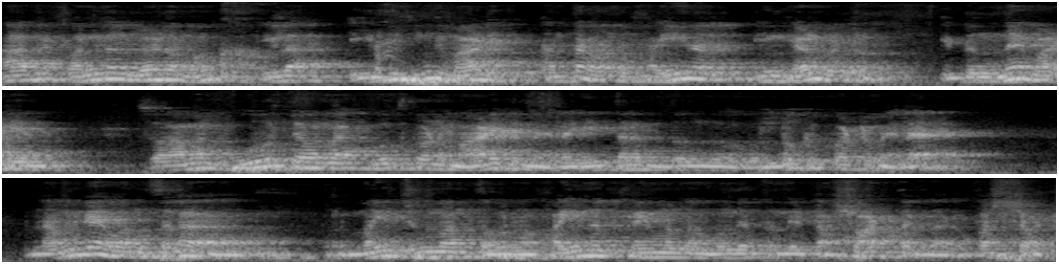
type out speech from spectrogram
ಆದ್ರೆ ಫೈನಲ್ ಮೇಡಮ್ ಇಲ್ಲ, ಇದು ಹಿಂಗ್ ಮಾಡಿ ಅಂತ ಒಂದು ಫೈನಲ್ ಹಿಂಗ್ ಹೇಳ್ಬಿಟ್ರು. ಇದನ್ನೇ ಮಾಡಿ ಅಂತ. ಸೊ ಆಮೇಲೆ ಪೂರ್ತಿ ಅವ್ರನ್ನ ಕೂತ್ಕೊಂಡು ಮಾಡಿದ ಮೇಲೆ, ಈ ತರದ್ದೊಂದು ಲುಕ್ ಕೊಟ್ಟ ಮೇಲೆ ನಮ್ಗೆ ಒಂದ್ಸಲ ಮೈ ಜುಮ್ ಅಂತ ಅವ್ರನ್ನ ಫೈನಲ್ ಫ್ರೇಮ್ ಅನ್ನ ಮುಂದೆ ತಂದಿಟ್ಟು ಆ ಶಾರ್ಟ್ ತೆಗೆದಾಗ ಫಸ್ಟ್ ಶಾರ್ಟ್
